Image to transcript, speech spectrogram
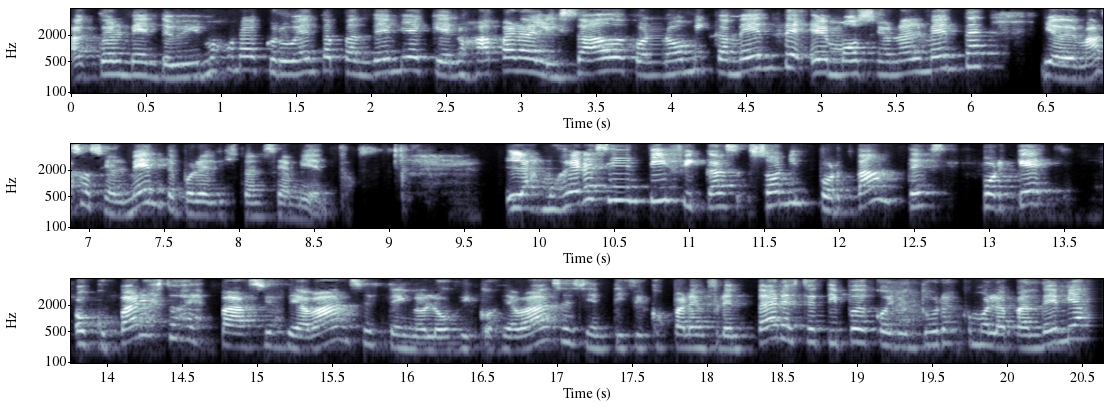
actualmente, vivimos una cruenta pandemia que nos ha paralizado económicamente, emocionalmente y además socialmente por el distanciamiento. Las mujeres científicas son importantes porque ocupar estos espacios de avances tecnológicos, de avances científicos para enfrentar este tipo de coyunturas como la pandemia,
